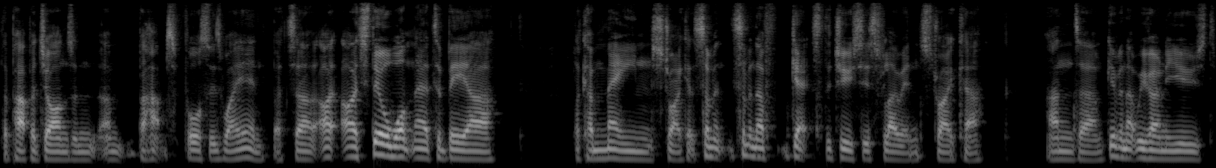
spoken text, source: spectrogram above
the Papa Johns and, and perhaps force his way in. But uh, I I still want there to be a like a main striker, something something that gets the juices flowing striker. And um, given that we've only used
